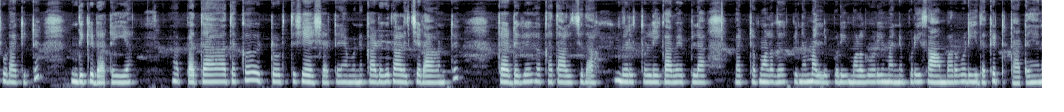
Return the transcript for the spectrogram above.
ചൂടാക്കിയിട്ട് ഇതിലേക്ക് ഇടുക ചെയ്യുക. അപ്പോൾ അത് അതൊക്കെ ഇട്ട് കൊടുത്ത ശേഷം ഞാൻ പിന്നെ കടുക് താളിച്ചിടാൻ വേണ്ടിയിട്ട് കടുക് ഒക്കെ താളിച്ചതാ. വെളുത്തുള്ളി കറിവേപ്പില വറ്റൽമുളക് പിന്നെ മല്ലിപ്പൊടി മുളക് പൊടി മഞ്ഞൾപ്പൊടി സാമ്പാർ പൊടി ഇതൊക്കെ ഇട്ടിട്ടാട്ടെ ഞാൻ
